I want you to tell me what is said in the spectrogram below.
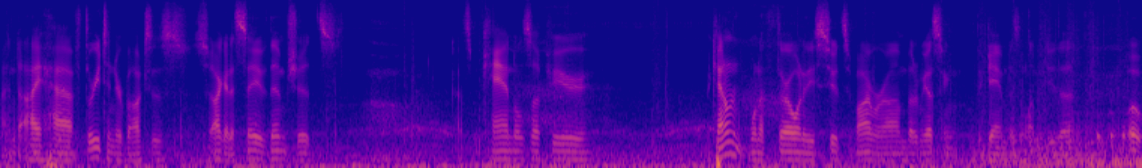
And I have three tinder boxes, so I gotta save them shits. Got some candles up here. I kind of want to throw one of these suits of armor on, but I'm guessing the game doesn't let me do that. Whoa.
